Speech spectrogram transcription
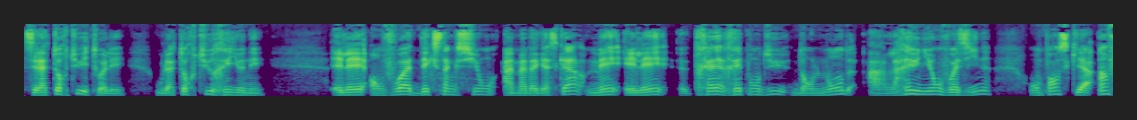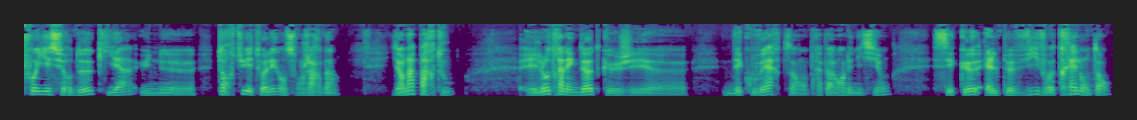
C'est la tortue étoilée ou la tortue rayonnée. Elle est en voie d'extinction à Madagascar, mais elle est euh, très répandue dans le monde. À la Réunion voisine, on pense qu'il y a un foyer sur deux qui a une euh, tortue étoilée dans son jardin. Il y en a partout. Et l'autre anecdote que j'ai euh, découverte en préparant l'émission, c'est qu'elles peuvent vivre très longtemps.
